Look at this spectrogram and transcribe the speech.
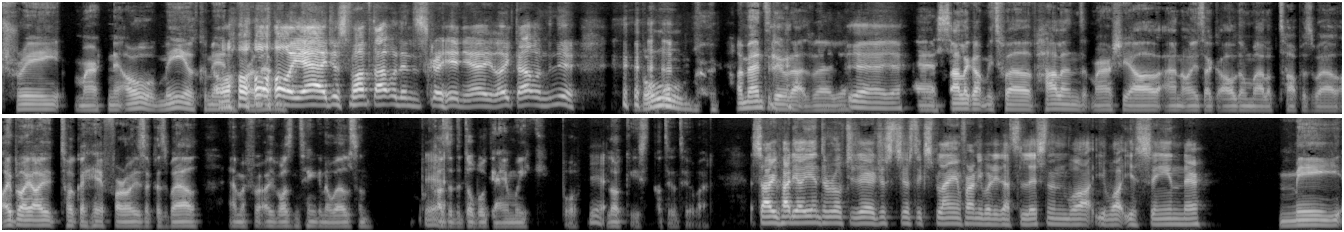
three. Martin. Oh, me will come in. Oh, yeah. I just popped that one in the screen. Yeah, you like that one, didn't you? Boom. I meant to do that as well. Yeah. Yeah. Yeah. Uh, Salah got me 12. Haaland, Martial, and Isak all done well up top as well. I, I, I took a hit for Isak as well. Um, I wasn't thinking of Wilson because yeah. of the double game week. But yeah. look, he's not doing too bad. Sorry, Paddy, I interrupted you there. Just just explain for anybody that's listening what you what you're seeing there. Me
